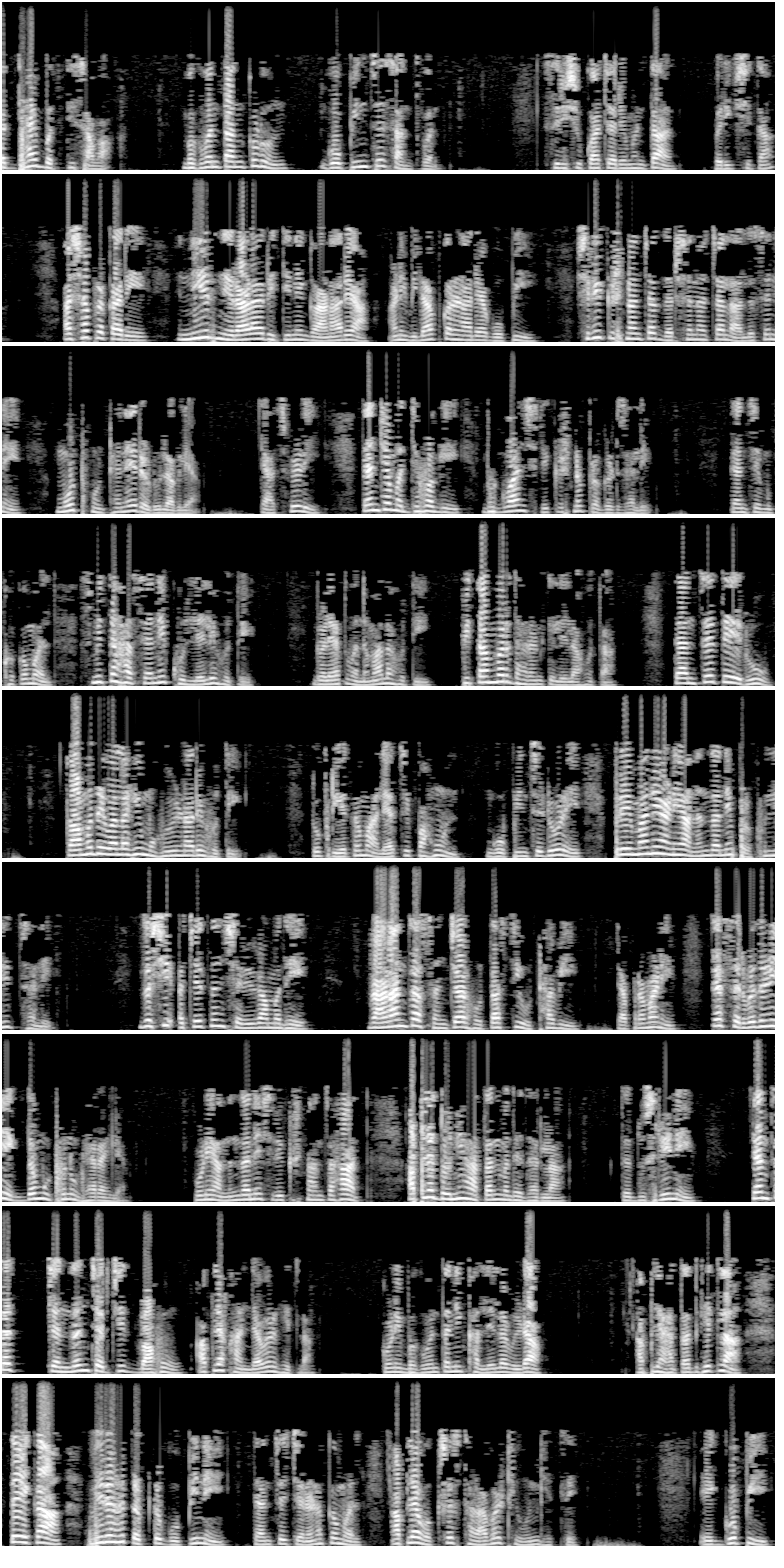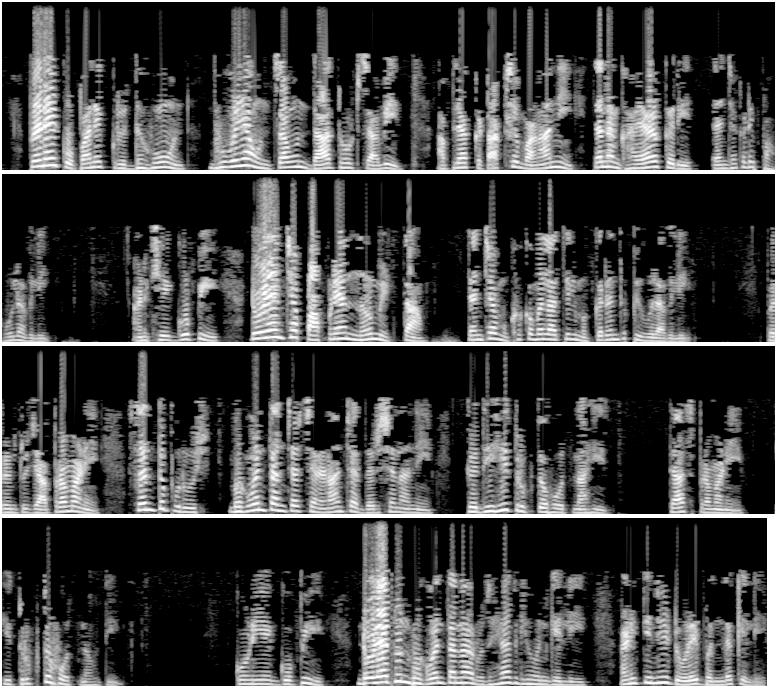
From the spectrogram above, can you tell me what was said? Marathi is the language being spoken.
अध्याय बत्तीसावा. भगवंतांकडून गोपींचे सांत्वन. श्री शुकाचार्य म्हणतात परीक्षिता अशा प्रकारे निरनिराळ्या रीतीने गाणाऱ्या आणि विलाप करणाऱ्या गोपी श्रीकृष्णांच्या दर्शनाच्या लालसेने मोठमोठ्याने रडू लागल्या. त्याचवेळी त्यांच्या मध्यभागी भगवान श्रीकृष्ण प्रगट झाले. त्यांचे मुखकमल स्मितहास्याने खुललेले होते. गळ्यात वनमाला होती. पितांबर धारण केलेला होता. त्यांचे ते रूप कामदेवालाही मोहविणारे होते. तो प्रियतम आल्याचे पाहून गोपींचे डोळे प्रेमाने आणि आनंदाने प्रफुल्लित झाले. जशी अचेतन शरीरामध्ये प्राणांचा संचार होताच ती उठावी त्याप्रमाणे त्या सर्वजणी एकदम उठून उभ्या राहिल्या. कोणी आनंदाने श्रीकृष्णांचा हात आपल्या दोन्ही हातांमध्ये धरला तर दुसरीने त्यांचा चंदनचर्चित बाहू आपल्या खांद्यावर घेतला. कोणी भगवंतांनी खाल्लेला विडा आपल्या हातात घेतला ते एका विरहतप्त गोपीने त्यांचे चरणकमल आपल्या वक्षस्थळावर ठेवून घेतले. एक गोपी प्रणय कोपाने क्रुद्ध होऊन भुवया उंचावून दात ओठ चावीत आपल्या कटाक्ष बाणांनी त्यांना घायाळ करीत त्यांच्याकडे पाहू लागली. आणखी एक गोपी डोळ्यांच्या पापण्या न मिटता त्यांच्या मुखकमलातील मकरंद पिऊ लागली. परंतु ज्याप्रमाणे संत पुरुष भगवंतांच्या चरणांच्या दर्शनाने कधीही तृप्त होत नाहीत. त्याचप्रमाणे ती तृप्त होत नव्हती. कोणी एक गोपी डोळ्यातून भगवंतांना हृदयात घेऊन गेली आणि तिने डोळे बंद केले.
